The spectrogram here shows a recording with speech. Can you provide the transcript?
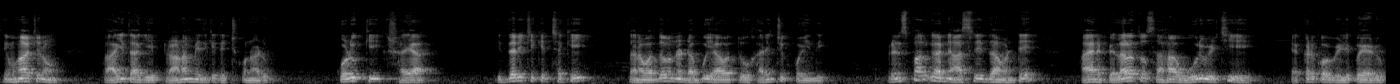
సింహాచలం తాగి తాగి ప్రాణం మీదకి తెచ్చుకున్నాడు. కొడుక్కి క్షయ ఇద్దరి చికిత్సకి తన వద్ద ఉన్న డబ్బు యావత్తూ హరించుకుపోయింది. ప్రిన్సిపాల్ గారిని ఆశ్రయిద్దామంటే ఆయన పిల్లలతో సహా ఊరు విడిచి ఎక్కడికో వెళ్ళిపోయాడు.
